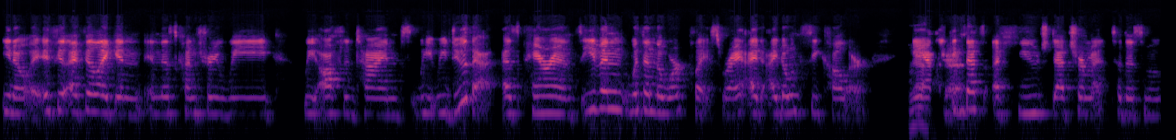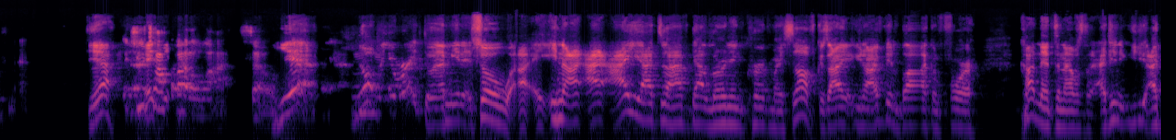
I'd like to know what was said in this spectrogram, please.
you know, I feel I feel like in in this country we we oftentimes we we do that as parents, even within the workplace, right? I I don't see color, yeah. and I think that's a huge detriment to this movement. Yeah, Which you talk about a lot. So yeah, no, mm-hmm. but you're right though. I mean, so I, you know, I I had to have that learning curve myself because I you know I've been black and four continents and I was like I didn't I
